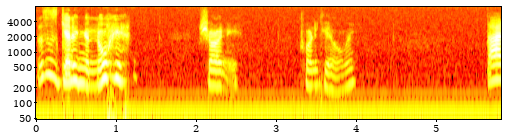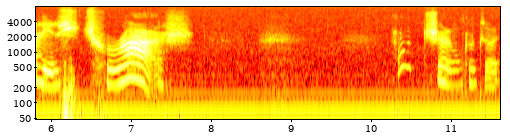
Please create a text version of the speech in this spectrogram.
This is getting annoying. Shiny. 20k only. That is trash. Sure, looks like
